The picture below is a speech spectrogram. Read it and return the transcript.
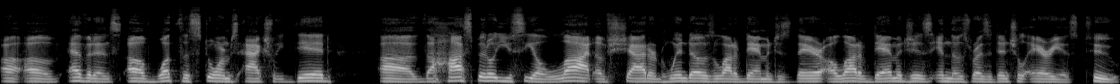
uh, of evidence of what the storms actually did. Uh, the hospital, you see a lot of shattered windows, a lot of damages there, a lot of damages in those residential areas too.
